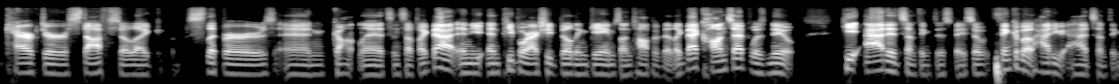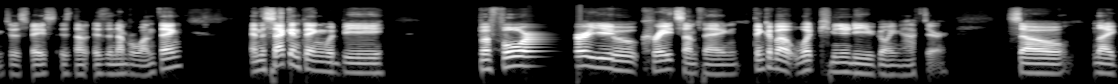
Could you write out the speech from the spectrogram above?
character stuff. So like slippers and gauntlets and stuff like that. And you and people are actually building games on top of it. Like that concept was new. He added something to the space. So think about how do you add something to the space is the is the number one thing. And the second thing would be before you create something, think about what community you're going after. So like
